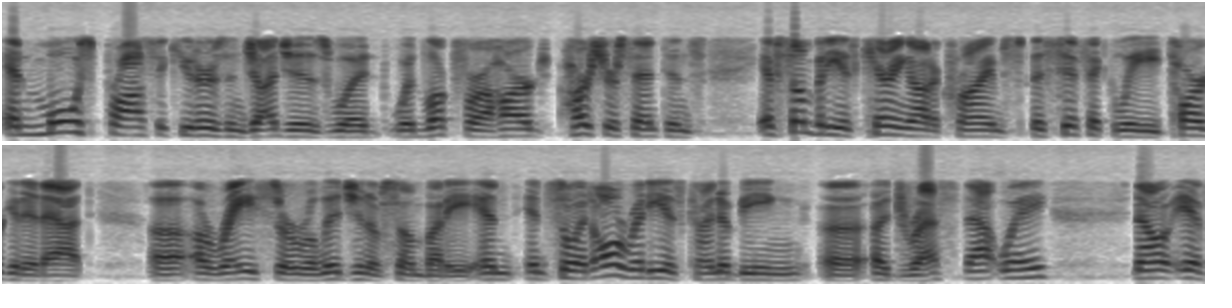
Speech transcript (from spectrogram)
and most prosecutors and judges would, would look for a hard, harsher sentence if somebody is carrying out a crime specifically targeted at uh, a race or religion of somebody, and and so it already is kind of being uh, addressed that way. Now, if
